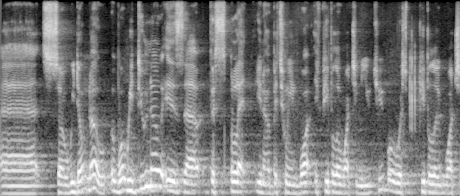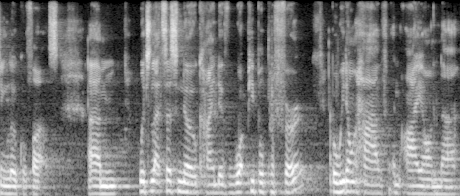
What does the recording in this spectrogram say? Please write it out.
uh, so we don't know. What we do know is uh, the split, you know, between what if people are watching YouTube or which people are watching local files, um, which lets us know kind of what people prefer, but we don't have an eye on uh,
